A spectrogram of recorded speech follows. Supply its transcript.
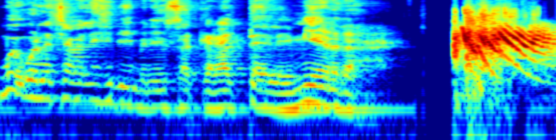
Muy buenas chavales y bienvenidos al canal Telemierda.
